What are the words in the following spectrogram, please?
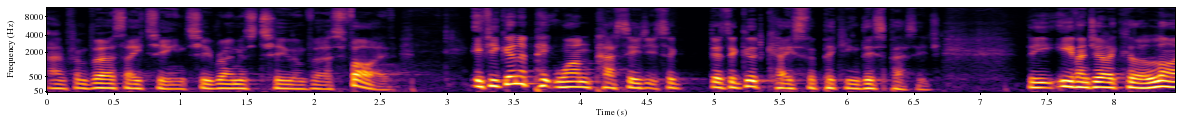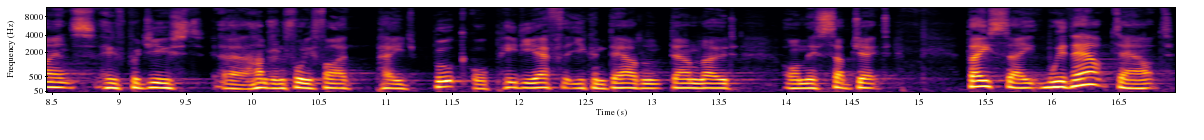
and from verse 18 to Romans 2 and verse 5. If you're going to pick one passage, a, there's a good case for picking this passage. The Evangelical Alliance, who've produced a 145 page book or PDF that you can download on this subject, they say, without doubt,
